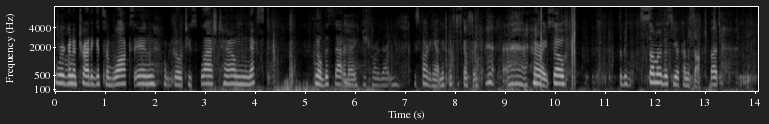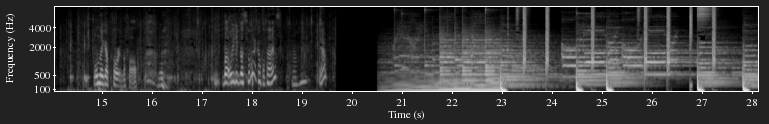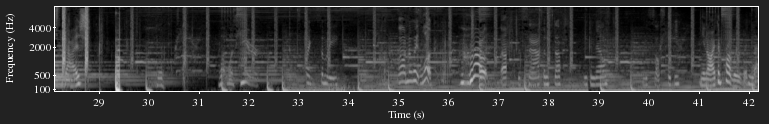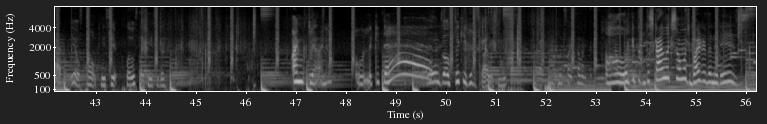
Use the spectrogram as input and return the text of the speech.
we're gonna try to get some walks in. We'll go to Splash Town next. No, this Saturday. just farted at you. He's farting at me. That's disgusting. All right, so the big summer this year kind of sucked, but we'll make up for it in the fall. but we did go swimming a couple times. Mhm. Yep. Oh, uh, the sap and stuff leaking down. It's all sticky. you know, I could probably lick that. Ew. Oh, can you see it close? Like, can you see the? I'm yeah, I know. Oh, look at that. It's all sticky. Look, Skylar. Alright, looks like like somebody. Oh, look at the, the sky looks so much brighter than it is.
